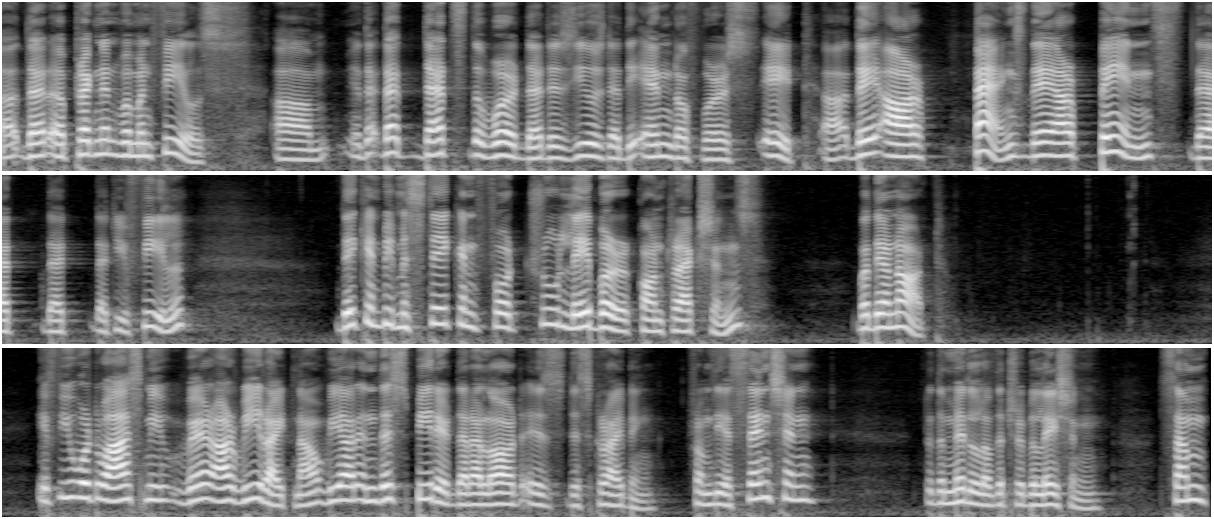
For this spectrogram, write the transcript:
uh, that a pregnant woman feels. Um, that, that, that's the word that is used at the end of verse 8. Uh, they are pangs, they are pains that, that, that you feel. They can be mistaken for true labor contractions, but they're not if you were to ask me, where are we right now? We are in this period that our Lord is describing, from the ascension to the middle of the tribulation. Some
